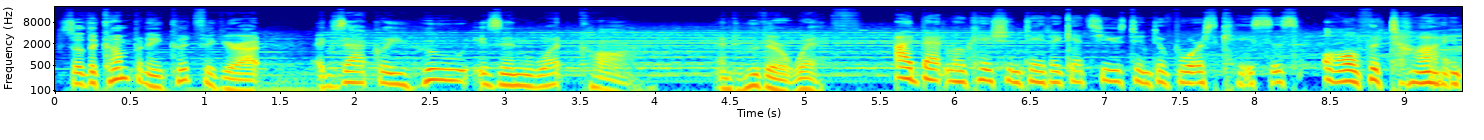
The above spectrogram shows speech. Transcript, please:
So the company could figure out exactly who is in what car and who they're with. I bet location data gets used in divorce cases all the time.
